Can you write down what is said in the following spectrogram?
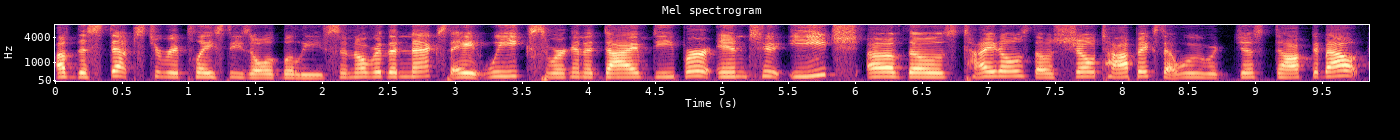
of the steps to replace these old beliefs. And over the next eight weeks, we're going to dive deeper into each of those titles, those show topics that we were just talked about.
